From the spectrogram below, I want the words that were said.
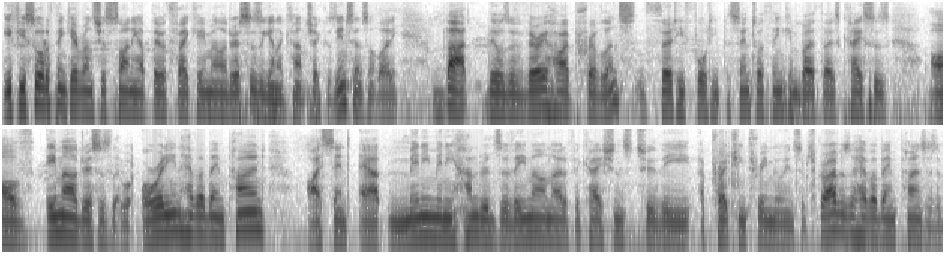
if you sort of think everyone's just signing up there with fake email addresses, again, I can't check because the internet's not loading, but there was a very high prevalence, 30, 40%, I think, in both those cases, of email addresses that were already in Have I Been Pwned. I sent out many, many hundreds of email notifications to the approaching 3 million subscribers of Have I Been Pwned. There's a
